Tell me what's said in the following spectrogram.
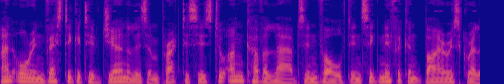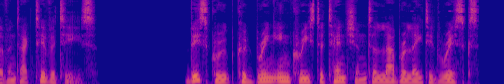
and or investigative journalism practices to uncover labs involved in significant biorisk relevant activities. This group could bring increased attention to lab related risks,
